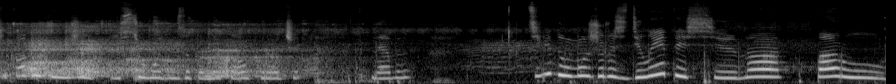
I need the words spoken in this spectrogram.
Шукав, я вже сьогодні запам'ятав, коротше, не буде. Це відео може розділитись на пару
